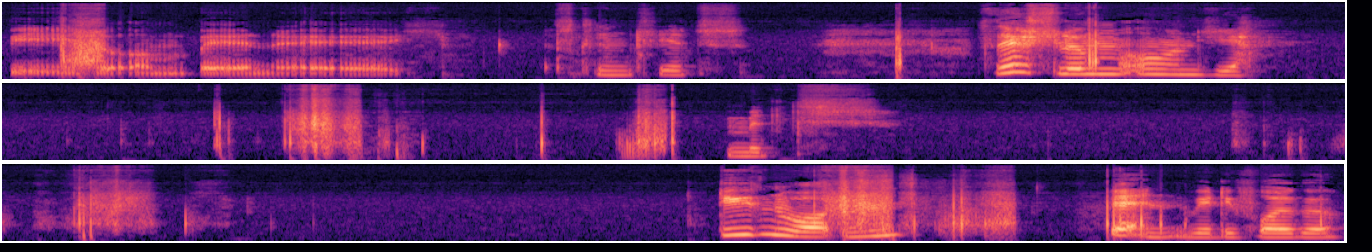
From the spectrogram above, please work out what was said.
wie dumm bin ich? Das klingt jetzt sehr schlimm und ja. Mit diesen Worten beenden wir die Folge.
